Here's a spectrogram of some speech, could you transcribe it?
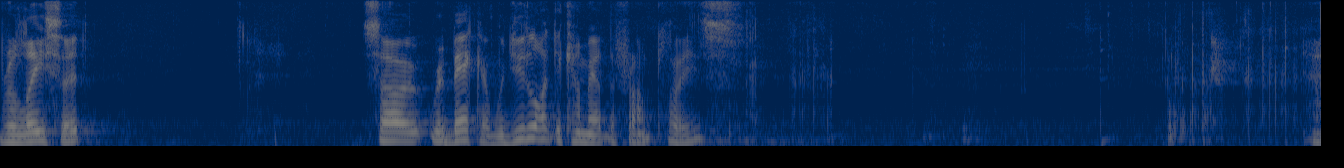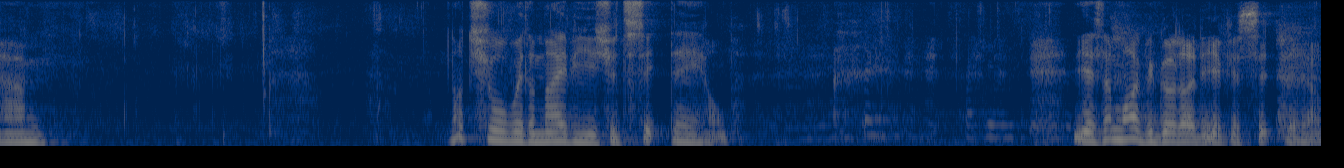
release it. So, Rebecca, would you like to come out the front, please? Um, not sure whether maybe you should sit down. Yes, that might be a good idea if you sit down.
